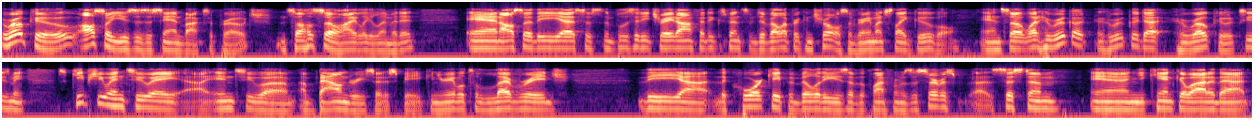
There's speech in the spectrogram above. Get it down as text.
Heroku also uses a sandbox approach. It's also highly limited. And also the uh, simplicity trade-off at expense of developer control, so very much like Google. And so what Heroku, Heroku, Heroku excuse me, keeps you into a uh, into a, a, boundary, so to speak, and you're able to leverage the uh, the core capabilities of the platform as a service uh, system, and you can't go out of that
